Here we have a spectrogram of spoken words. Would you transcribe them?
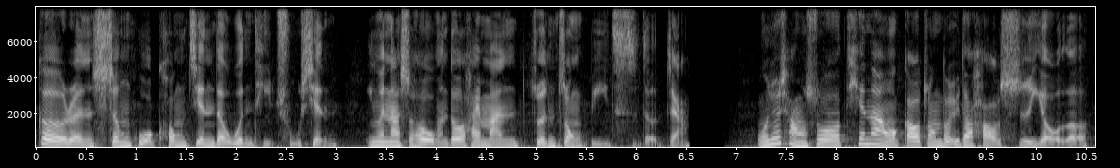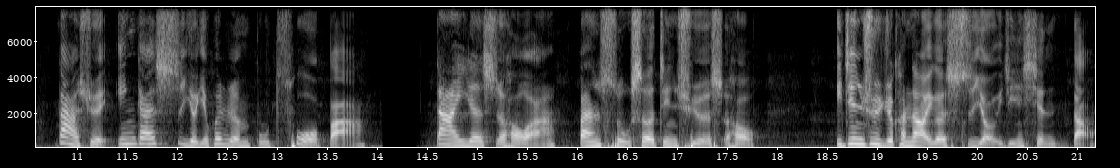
个人生活空间的问题出现，因为那时候我们都还蛮尊重彼此的。这样，我就想说，天呐，我高中都遇到好室友了，大学应该室友也会人不错吧？大一的时候啊。搬宿舍进去的时候，一进去就看到一个室友已经先到，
